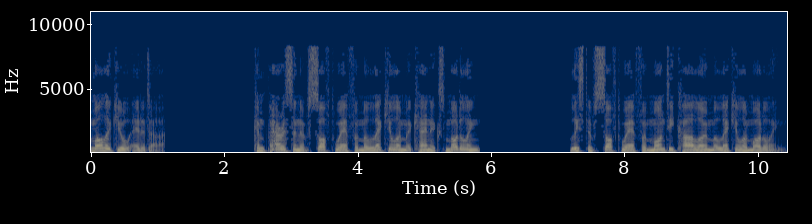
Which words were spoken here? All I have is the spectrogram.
Molecule editor. Comparison of software for molecular mechanics modeling. List of software for Monte Carlo molecular modeling.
